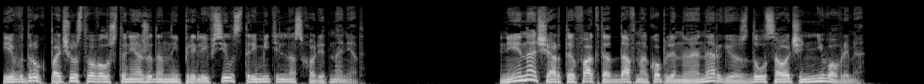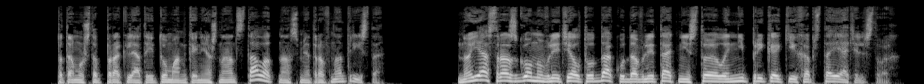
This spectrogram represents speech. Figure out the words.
и вдруг почувствовал, что неожиданный прилив сил стремительно сходит на нет. Не иначе артефакт, отдав накопленную энергию, сдулся очень не вовремя. Потому что проклятый туман, конечно, отстал от нас метров на триста, но я с разгону влетел туда, куда влетать не стоило ни при каких обстоятельствах.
